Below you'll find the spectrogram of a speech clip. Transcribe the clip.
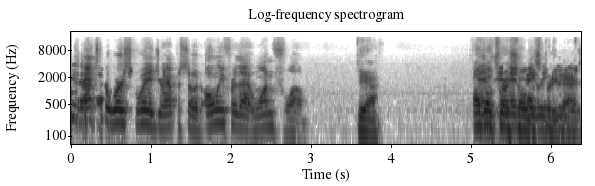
me, that's the worst Voyager episode, only for that one flub. yeah. Although And- and Threshold is pretty Jr. bad. is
